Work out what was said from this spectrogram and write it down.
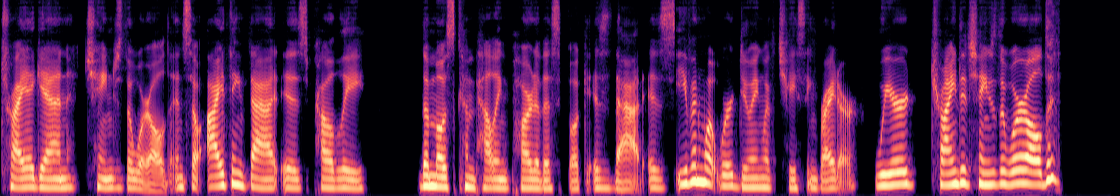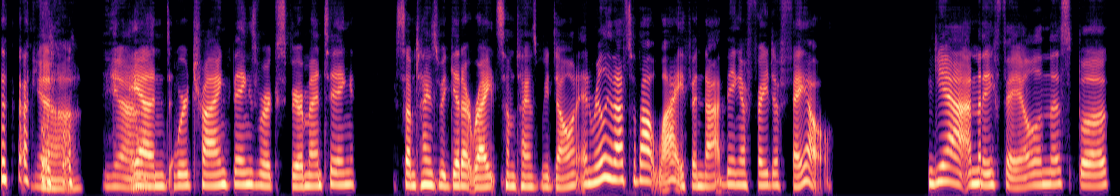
try again, change the world. And so I think that is probably the most compelling part of this book is that is even what we're doing with chasing brighter. We're trying to change the world. yeah. Yeah. And we're trying things, we're experimenting. Sometimes we get it right, sometimes we don't. And really that's about life and not being afraid to fail. Yeah, and they fail in this book.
